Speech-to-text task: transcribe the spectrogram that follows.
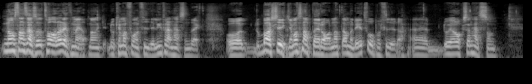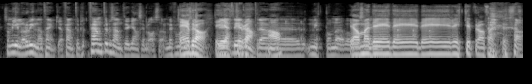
någonstans här så talar det till mig att man, då kan man få en feeling för den hästen direkt. Och då bara kikar man snabbt där i raden att ja men det är två på fyra. Eh, då är jag också en häst som som gillar att vinna tänker jag. 50, 50% är ju ganska bra Sören. får man Det är säga. bra. Det är Det, jättebra. är bättre än Ja. eh, 19 där. vad Ja men det, det, det är riktigt bra faktiskt. Ja,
